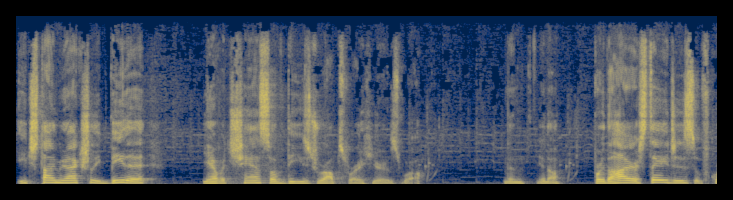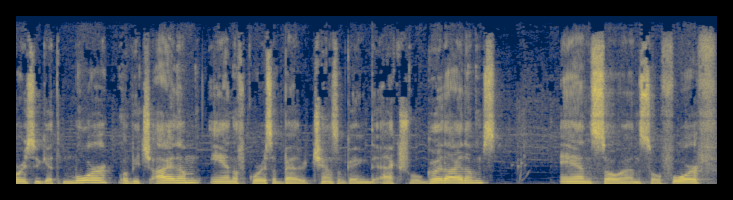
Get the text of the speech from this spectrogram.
each time you actually beat it, you have a chance of these drops right here as well. Then, you know, for the higher stages, of course, you get more of each item, and of course, a better chance of getting the actual good items, and so on and so forth.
